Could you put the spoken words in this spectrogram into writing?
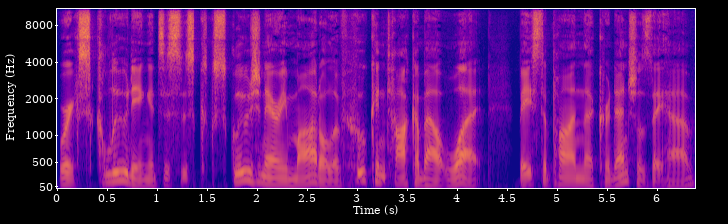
we're excluding it's this exclusionary model of who can talk about what based upon the credentials they have,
